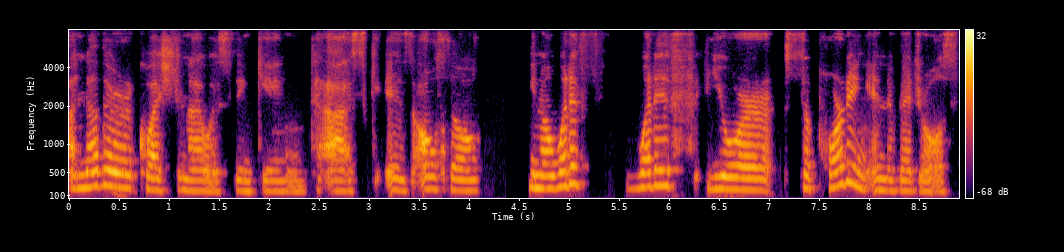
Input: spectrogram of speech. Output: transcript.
another question I was thinking to ask is also, you know, what if what if you're supporting individuals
